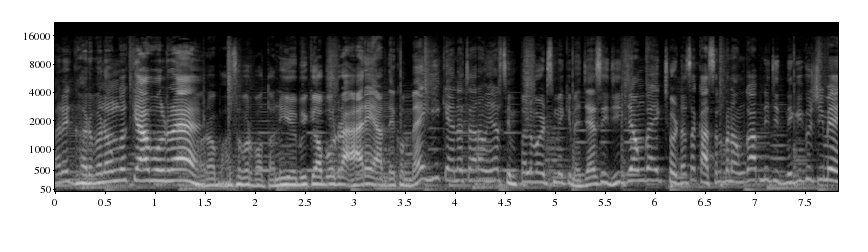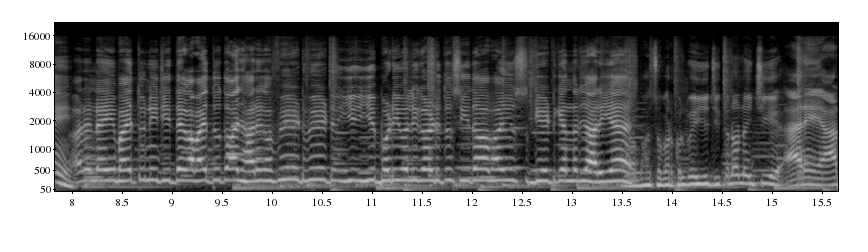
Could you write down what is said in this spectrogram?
अरे घर बनाऊँगा? क्या बोल रहा है? अरे भाषा पर पता नहीं ये भी क्या बोल रहा है। अरे यार देखो मैं ये कहना चाह रहा हूँ यार सिंपल वर्ड्स में कि मैं जैसे जीत जाऊँगा एक छोटा सा कासल बनाऊँगा अपनी जीतने की खुशी में। अरे नहीं भाई तू नहीं जीतेगा भाई। तू तो आज हारेगा। वेट वेट ये ये बड़ी वाली गाड़ी तो सीधा भाई उस गेट के अंदर जा रही है। कुल ये जीतना नहीं चाहिए। अरे यार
